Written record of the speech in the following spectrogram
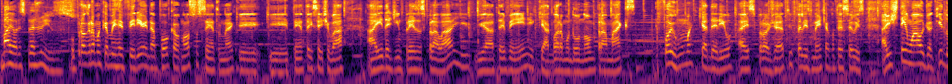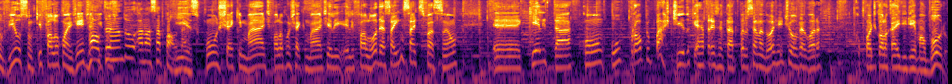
maiores prejuízos. O programa que eu me referi ainda há pouco é o nosso centro, né? Que, que tenta incentivar a ida de empresas para lá e, e, a TVN, que agora mudou o nome para Max, foi uma que aderiu a esse projeto e felizmente aconteceu isso. A gente tem um áudio aqui do Wilson que falou com a gente. Voltando com... a nossa pauta. Isso, com o checkmate, falou com o checkmate, ele, ele falou dessa insatisfação é, que ele tá com o próprio partido que é representado pelo senador. A gente ouve agora, pode colocar aí DJ Malboro.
